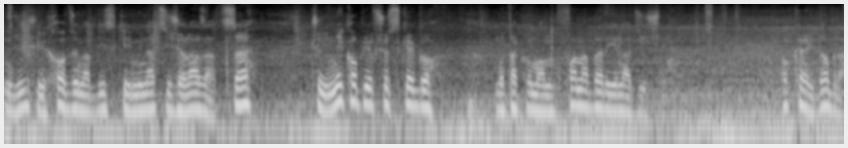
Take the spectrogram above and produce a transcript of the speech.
Dzisiaj chodzę na dyskryminacji żelaza C, czyli nie kopię wszystkiego, bo taką mam fanaberię na dzisiaj. Ok, dobra.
